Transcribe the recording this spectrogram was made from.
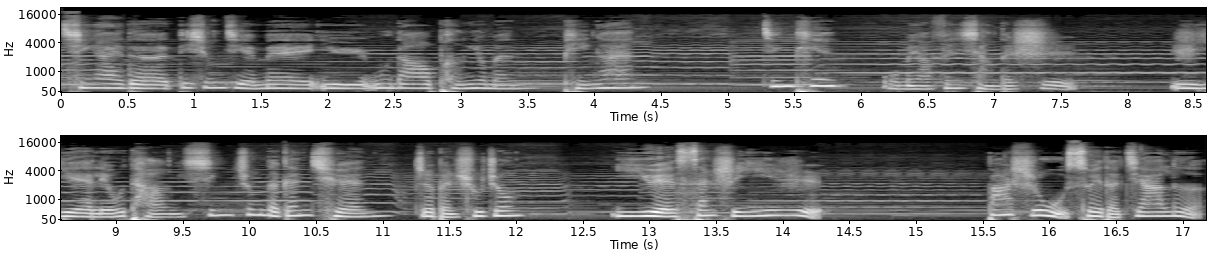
亲爱的弟兄姐妹与慕道朋友们平安。今天我们要分享的是《日夜流淌心中的甘泉》这本书中一月三十一日八十五岁的嘉乐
